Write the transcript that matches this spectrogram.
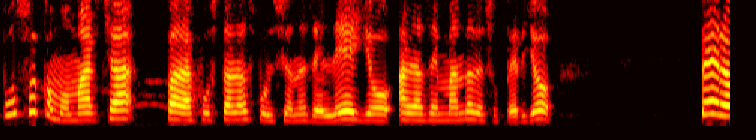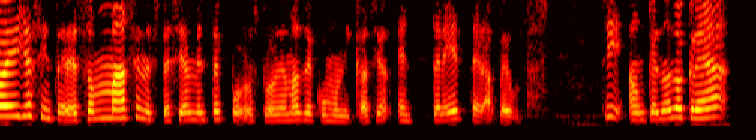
puso como marcha para ajustar las pulsiones del ello a las demandas de super yo. Pero ella se interesó más en especialmente por los problemas de comunicación entre terapeutas. Sí, aunque no lo crea,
